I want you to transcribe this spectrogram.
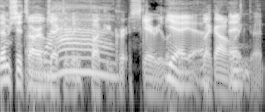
Them shits are Oh. objectively Wow. fucking cr- scary. Looking. Yeah, yeah. Like I don't And- like that.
